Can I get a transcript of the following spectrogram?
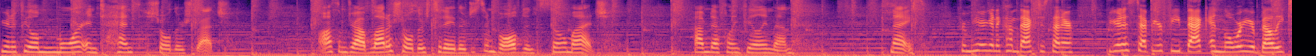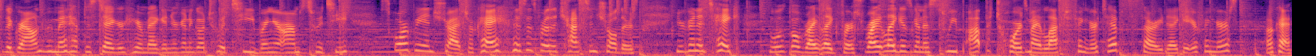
you're gonna feel a more intense shoulder stretch. Awesome job. A lot of shoulders today. They're just involved in so much. I'm definitely feeling them. Nice. From here, you're gonna come back to center. You're gonna step your feet back and lower your belly to the ground. We might have to stagger here, Megan. You're gonna go to a T, bring your arms to a T. Scorpion stretch, okay? This is for the chest and shoulders. You're gonna take, we'll go right leg first. Right leg is gonna sweep up towards my left fingertips. Sorry, did I get your fingers? Okay.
